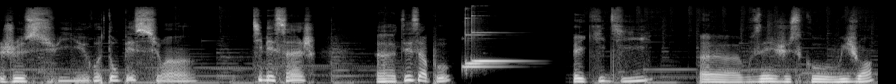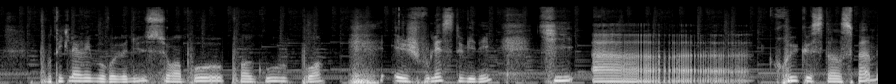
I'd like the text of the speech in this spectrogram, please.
je suis retombé sur un petit message euh, des impôts et qui dit euh, vous avez jusqu'au 8 juin pour déclarer vos revenus sur impôts.gouv. Et je vous laisse deviner qui a cru que c'était un spam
